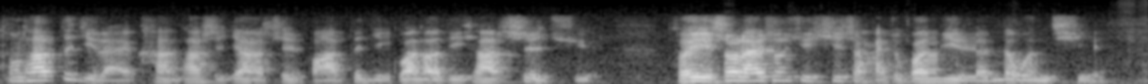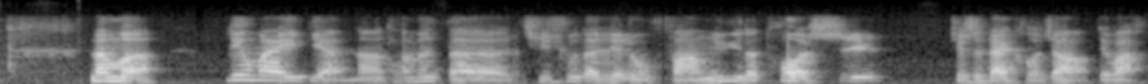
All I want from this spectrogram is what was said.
从他自己来看，他实际上是把自己关到地下室去。所以说来说去，其实还是关闭人的问题。那么另外一点呢，他们的提出的这种防御的措施就是戴口罩，对吧？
